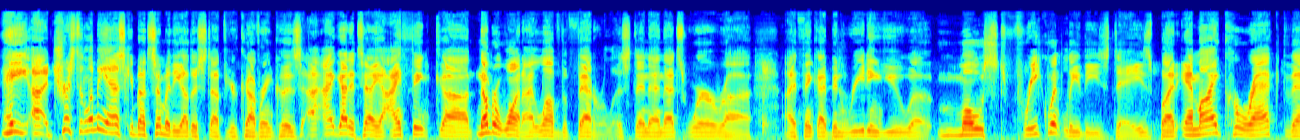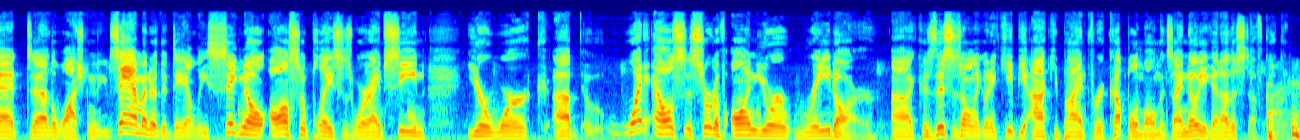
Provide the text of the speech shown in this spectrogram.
Hey, uh, Tristan, let me ask you about some of the other stuff you're covering because I, I got to tell you, I think uh, number one, I love the Federalist, and, and that's where uh, I think I've been reading you uh, most frequently these days. But am I correct that uh, the Washington Examiner, the Daily Signal, also places where I've seen your work? Uh, what else is sort of on your radar? Because this is only going to keep you occupied for a couple of moments. I know you got other stuff cooking.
